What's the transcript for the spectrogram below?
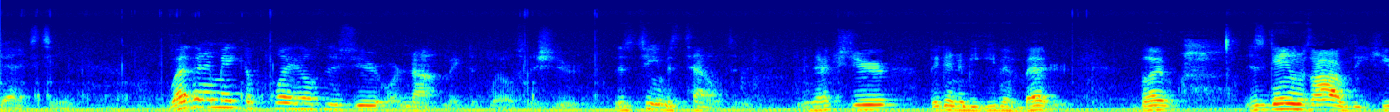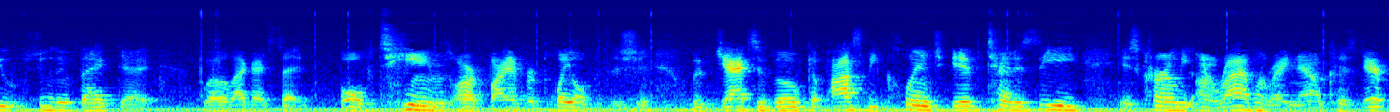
Jets team, whether they make the playoffs this year or not make the playoffs this year, this team is talented. Next year, they're going to be even better. But this game was obviously huge due to the fact that, well, like I said, both teams are fighting for playoff position. With Jacksonville could possibly clinch if Tennessee is currently unraveling right now because they're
